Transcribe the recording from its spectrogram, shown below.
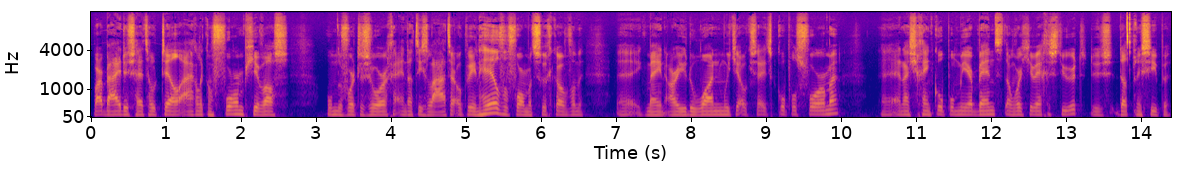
waarbij dus het hotel eigenlijk een vormpje was om ervoor te zorgen. En dat is later ook weer in heel veel formats terugkomen van, eh, ik meen, Are You The One, moet je ook steeds koppels vormen. Eh, en als je geen koppel meer bent, dan word je weggestuurd. Dus dat principe.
